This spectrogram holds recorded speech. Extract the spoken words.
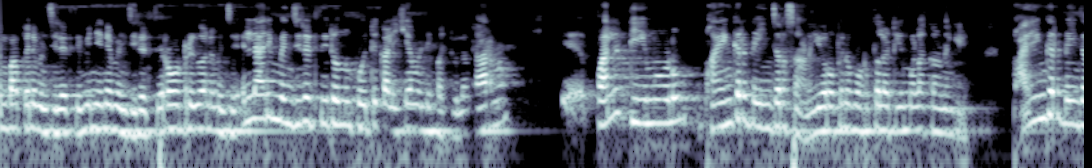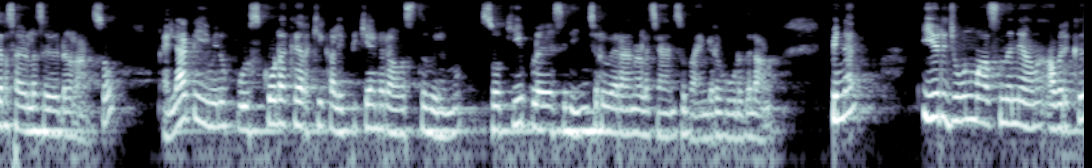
എംബാപ്പിനെ ബെഞ്ചിലെടുത്തി മിന്നിനെ ബെഞ്ചിലെടുത്തി റോഡ്രിഗോനെ ബെഞ്ചിൽ എല്ലാവരും ബെഞ്ചിലെടുത്തിട്ടൊന്നും പോയിട്ട് കളിക്കാൻ വേണ്ടി പറ്റില്ല കാരണം പല ടീമുകളും ഭയങ്കര ഡേഞ്ചറസ് ആണ്. യൂറോപ്പിന് പുറത്തുള്ള ടീമുകളൊക്കെ ആണെങ്കിലും ഭയങ്കര ഡേഞ്ചറസ് ആയിട്ടുള്ള സൈഡുകളാണ് സോ എല്ലാ ടീമിനും ഫുൾ സ്കോഡൊക്കെ ഇറക്കി കളിപ്പിക്കേണ്ട ഒരു അവസ്ഥ വരുന്നു. സോ കീ പ്ലേയേഴ്സിന് ഇഞ്ചറി വരാനുള്ള ചാൻസ് ഭയങ്കര കൂടുതലാണ്. പിന്നെ ഈ ഒരു ജൂൺ മാസം തന്നെയാണ് അവർക്ക്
